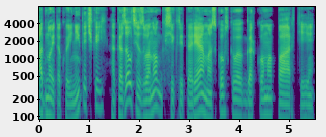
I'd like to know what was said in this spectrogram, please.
Одной такой ниточкой оказался звонок секретаря Московского горкома партии,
